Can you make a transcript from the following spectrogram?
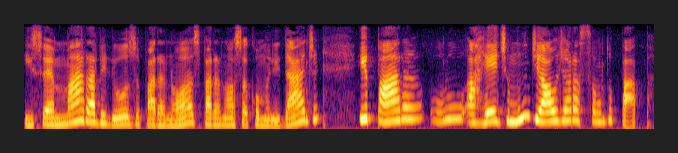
Isso é maravilhoso para nós, para a nossa comunidade e para o, a rede mundial de oração do Papa.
